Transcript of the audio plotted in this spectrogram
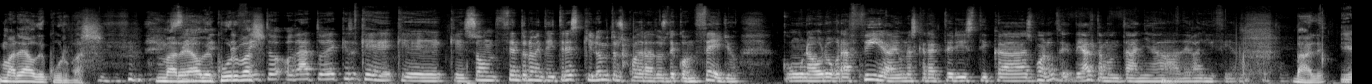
mareado de curvas. Mareado sí, de, de curvas. De feito, o dato é que, que, que, que son 193 km cuadrados de concello, con unha orografía e unhas características, bueno, de, de alta montaña de Galicia. Vale. E,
